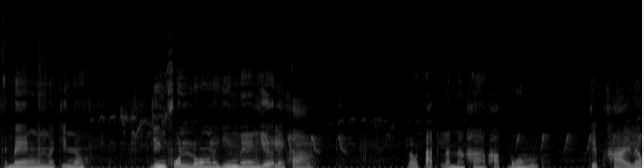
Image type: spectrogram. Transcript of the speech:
แต่แมงมันมากินเนาะยิ่งฝนลงแล้วยิ่งแมงเยอะเลยค่ะ เราตัดแล้วนะคะ ผักบุ้งเก็บขายแล้ว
